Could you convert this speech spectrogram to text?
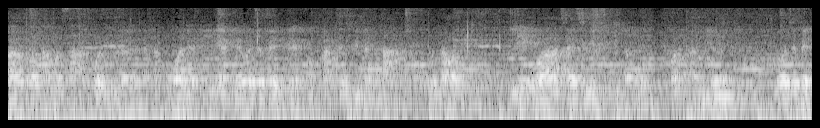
แล้วก็ตามภาษาคนเมืองนะครับ เพราะว่าเดี๋ยวนี้เนี่ยไม่ว่าจะเป็นเรื่องของการใช้ชีวิตต่างๆของคนเราเนี่ยเรียกว่าใช้ชีวิตผิดระบบค่อนข้างเยอะไม่ว่าจะเป็น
